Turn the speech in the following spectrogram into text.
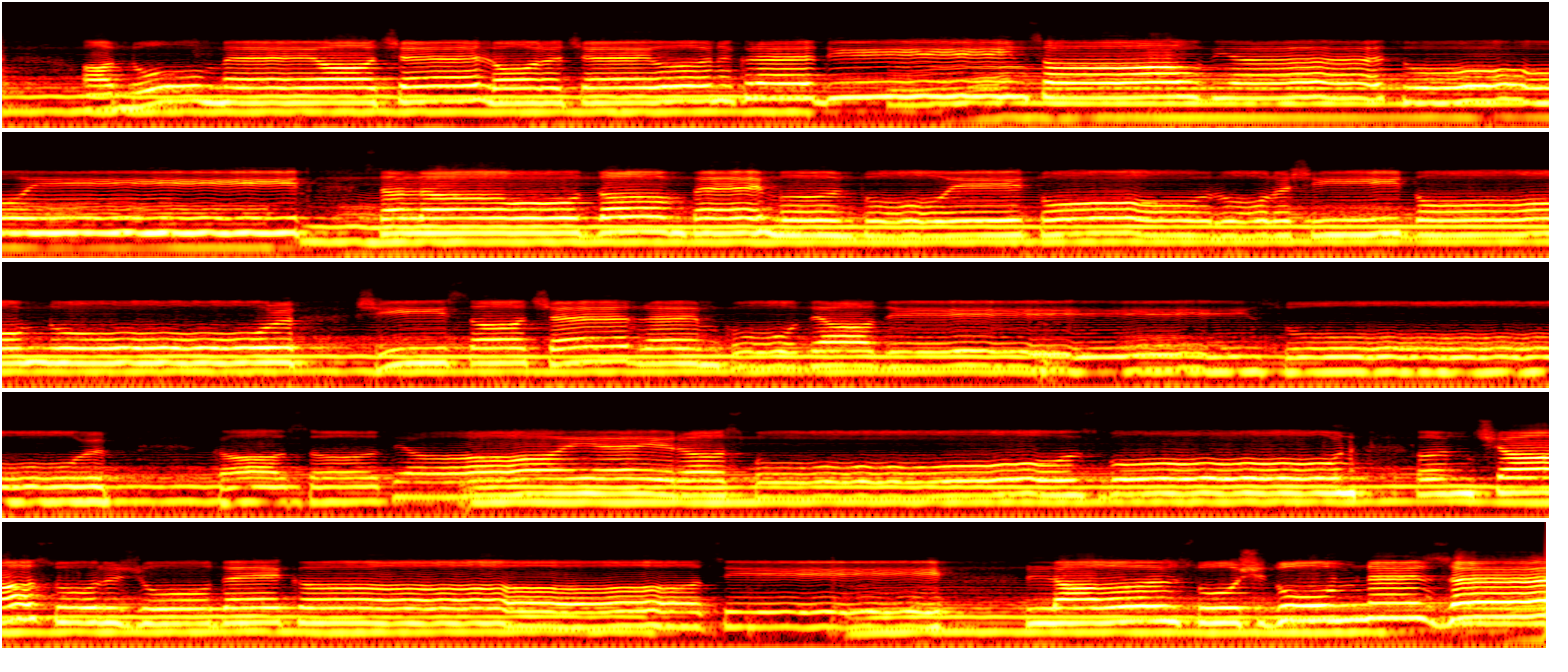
anume a celor ce în credință au viețuit, să cerem cu dea dinsul să dea ei răspuns bun în ceasul judecății. La însuși Dumnezeul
